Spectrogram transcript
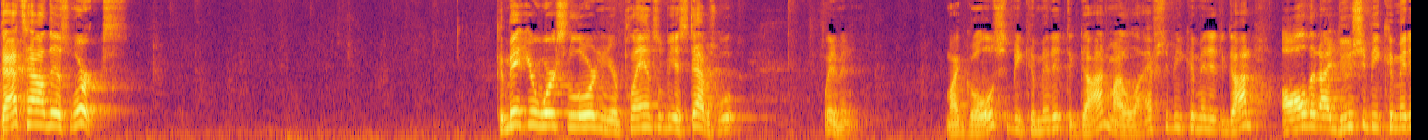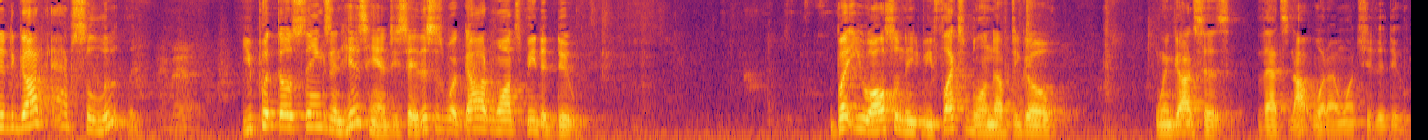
That's how this works. Commit your works to the Lord and your plans will be established. Well, wait a minute. My goals should be committed to God. My life should be committed to God. All that I do should be committed to God. Absolutely. Amen. You put those things in His hands. You say, This is what God wants me to do. But you also need to be flexible enough to go, when God says, That's not what I want you to do.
